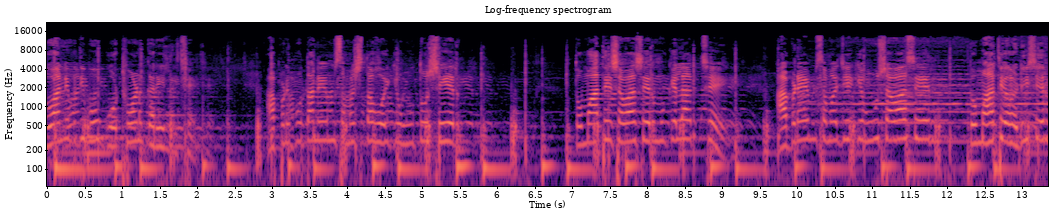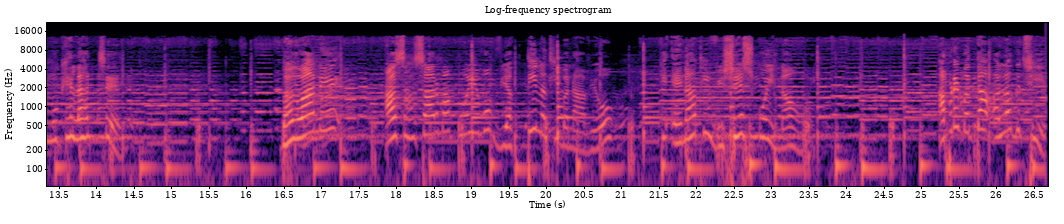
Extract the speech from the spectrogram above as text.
ભગવાને બધી બહુ ગોઠવણ કરેલી છે. આપણે પોતાને એમ સમજતા હોય કે હું તો શેર, તો માથે સવા શેર મૂકેલા જ છે. આપણે એમ સમજીએ કે હું સવા શેર, તો માથે અઢી શેર મૂકેલા જ છે. ભગવાને આ સંસારમાં કોઈ એવો વ્યક્તિ નથી બનાવ્યો કે એનાથી વિશેષ કોઈ ન હોય. આપણે બધા અલગ છીએ.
